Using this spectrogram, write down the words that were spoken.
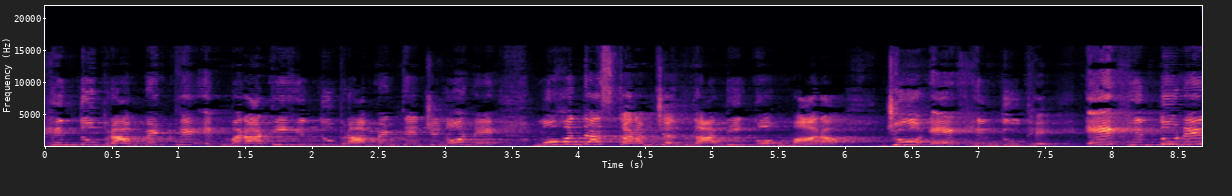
हिंदू ब्राह्मण थे, एक मराठी हिंदू ब्राह्मण थे, जिन्होंने मोहनदास करमचंद गांधी को मारा, जो एक हिंदू थे। एक हिंदू ने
